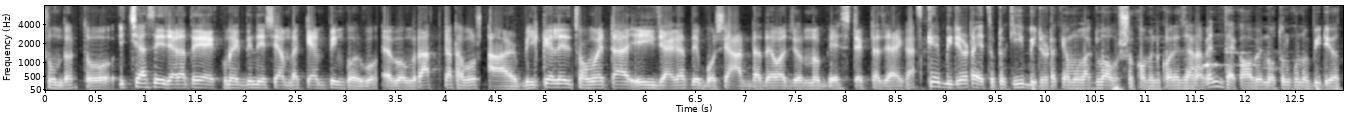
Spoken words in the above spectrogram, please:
সুন্দর। তো ইচ্ছা আছে এই জায়গাতে কোনো একদিন এসে আমরা ক্যাম্পিং করব এবং রাত কাটাবো। আর বিকেলের সময়টা এই জায়গাতে বসে আড্ডা দেওয়ার জন্য বেস্ট একটা জায়গা। আজকের ভিডিওটা এতটুকুই। ভিডিওটা কেমন লাগল অবশ্যই কমেন্ট করে জানাবেন। দেখা হবে নতুন কোনো ভিডিওতে।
